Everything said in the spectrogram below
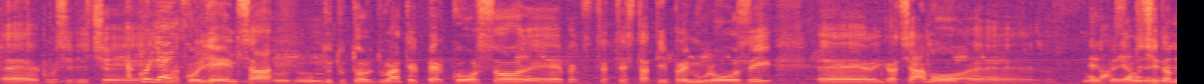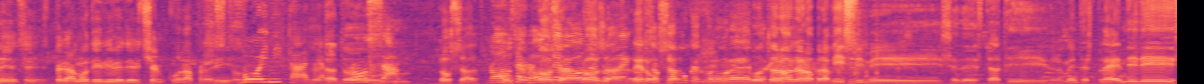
eh, come si dice, accoglienza, accoglienza uh -huh. di tutto durante il percorso, eh, siete stati premurosi, eh, ringraziamo eh, speriamo, di speriamo di rivederci ancora presto. Sì. Voi in Italia, Rossa. Rossa? Rosa, rosa, rosa, rosa, è rossa. Sappiamo che colore è. Monte Rosa erano bravissimi, siete stati veramente splendidi,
